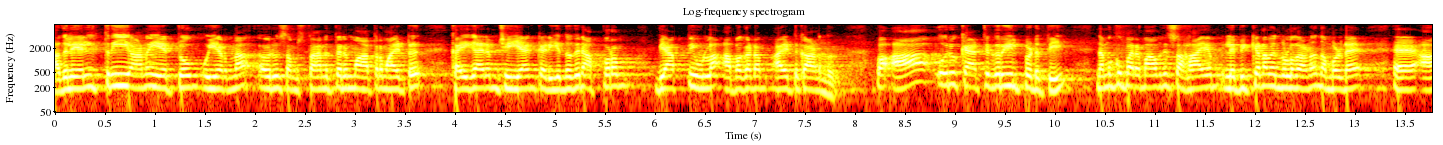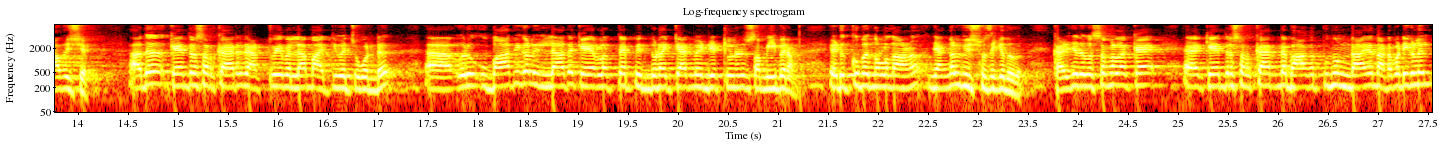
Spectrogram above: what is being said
അതിൽ എൽ ത്രീ ആണ് ഏറ്റവും ഉയർന്ന ഒരു സംസ്ഥാനത്തിന് മാത്രമായിട്ട് കൈകാര്യം ചെയ്യാൻ കഴിയുന്നതിന് അപ്പുറം വ്യാപ്തിയുള്ള അപകടം ആയിട്ട് കാണുന്നത്. അപ്പോൾ ആ ഒരു കാറ്റഗറിയിൽപ്പെടുത്തി നമുക്ക് പരമാവധി സഹായം ലഭിക്കണം എന്നുള്ളതാണ് നമ്മളുടെ ആവശ്യം. അത് കേന്ദ്ര സർക്കാർ രാഷ്ട്രീയമെല്ലാം മാറ്റിവെച്ചുകൊണ്ട് ഒരു ഉപാധികളില്ലാതെ കേരളത്തെ പിന്തുണയ്ക്കാൻ വേണ്ടിയിട്ടുള്ളൊരു സമീപനം എടുക്കുമെന്നുള്ളതാണ് ഞങ്ങൾ വിശ്വസിക്കുന്നത്. കഴിഞ്ഞ ദിവസങ്ങളൊക്കെ കേന്ദ്ര സർക്കാരിന്റെ ഭാഗത്തുനിന്നുണ്ടായ നടപടികളിൽ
